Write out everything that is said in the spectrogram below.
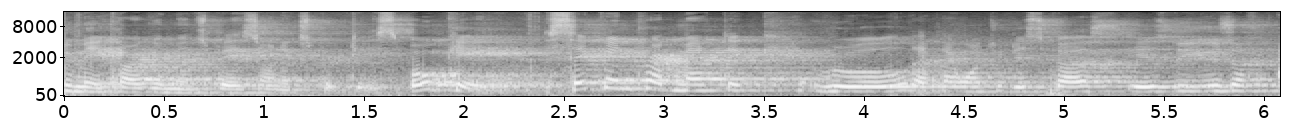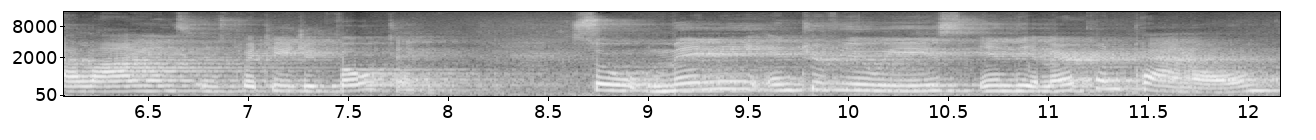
to make arguments based on expertise. Okay, second pragmatic rule that I want to discuss is the use of alliance in strategic voting. So many interviewees in the American panel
